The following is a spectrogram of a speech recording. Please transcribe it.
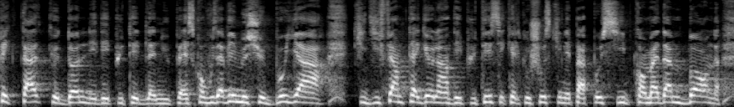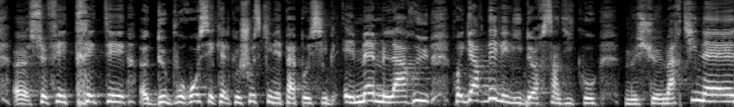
spectacle que donnent les députés de la NUPES. Quand vous avez Monsieur Boyard qui dit ferme ta gueule à un député, c'est quelque chose qui n'est pas possible. Quand Madame Borne euh, se fait traiter euh, de bourreau, c'est quelque chose qui n'est pas possible. Et même la rue, regardez les leaders syndicaux, Monsieur Martinez,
